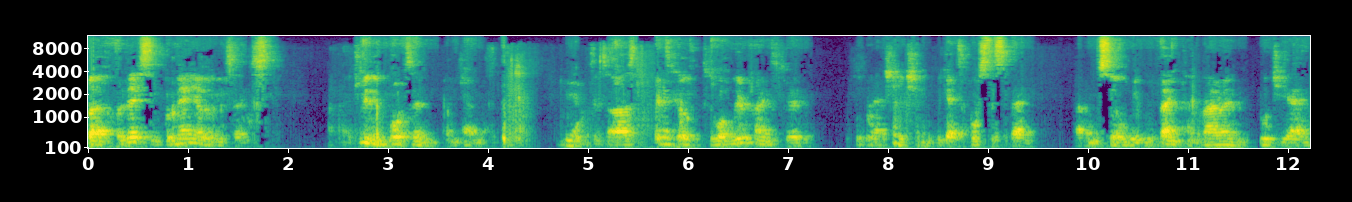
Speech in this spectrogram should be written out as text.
but for this and for many other reasons, uh, it's really important um, important to us, critical to what we're trying to do with open education. We get to host this event. Um, so we would thank Aaron, OGN,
